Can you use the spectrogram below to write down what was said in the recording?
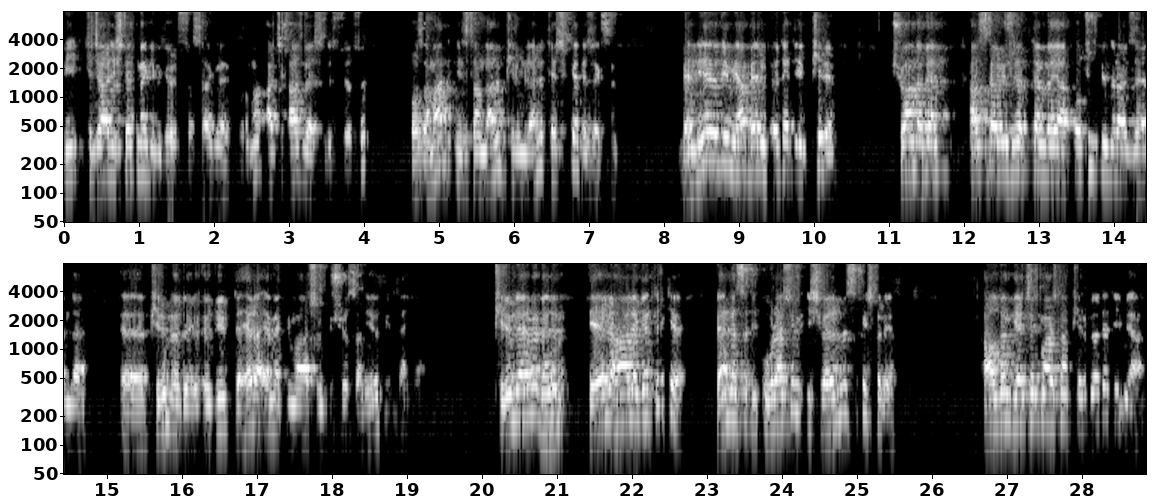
bir ticari işletme gibi görüyorsun Sosyal Güvenlik Kurumu, açık az versin istiyorsun, o zaman insanların primlerini teşvik edeceksin. Ben niye ödeyeyim ya? Benim ödediğim prim şu anda ben asgari ücretten veya 30 bin lira üzerinden e, prim ödeyip, ödeyip de her ay emekli maaşım düşüyorsa niye ödeyeyim ben ya? Primlerimi benim değerli hale getir ki ben de uğraşayım işverenimi sıkıştırayım. Aldığım gerçek maaştan prim ödeyeyim yani.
